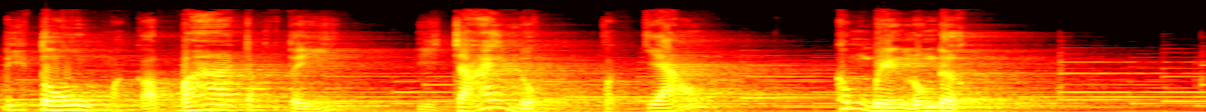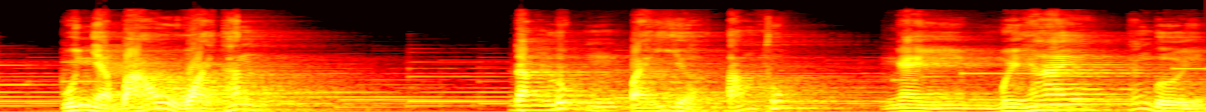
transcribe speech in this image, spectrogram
đi tu mà có 300 tỷ thì trái luật Phật giáo không biện luận được. Của nhà báo Hoài Thanh đăng lúc 7 giờ 8 phút ngày 12 tháng 10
